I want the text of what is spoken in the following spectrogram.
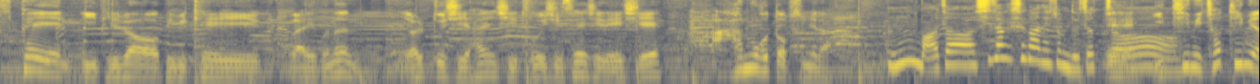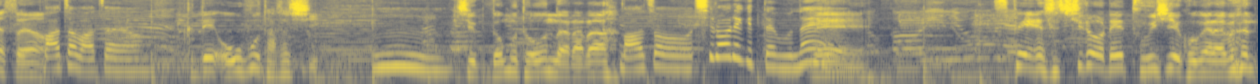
스페인 이 빌바오 BBK Live는 12시, 1시, 2시, 3시, 4시에 아무것도 없습니다. 음, 맞아. 시작 시간이 좀 늦었죠. 예, 이 팀이 첫 팀이었어요. 맞아, 맞아요. 근데 오후 5시, 음, 즉 너무 더운 나라라 맞아. 7월이기 때문에 네. 스페인에서 7월에 2시에 공연하면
